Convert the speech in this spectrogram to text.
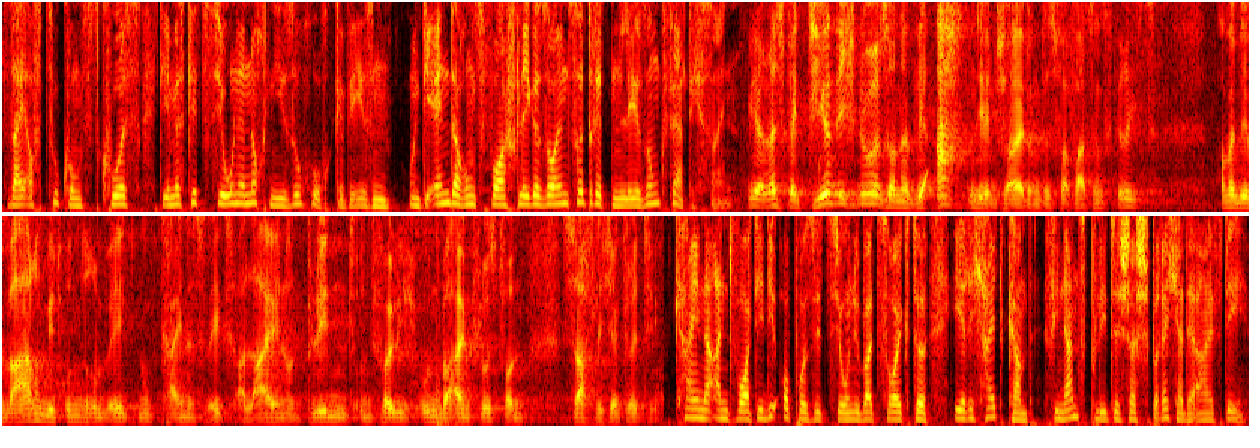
sei auf Zukunftskurs, die Investitionen noch nie so hoch gewesen. Und die Änderungsvorschläge sollen zur dritten Lesung fertig sein. Wir respektieren nicht nur, sondern wir achten die Entscheidung des Verfassungsgerichts. Aber wir waren mit unserem Weg nun keineswegs allein und blind und völlig unbeeinflusst von sachlicher Kritik. Keine Antwort, die die Opposition überzeugte. Erich Heidkamp, finanzpolitischer Sprecher der AfD.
